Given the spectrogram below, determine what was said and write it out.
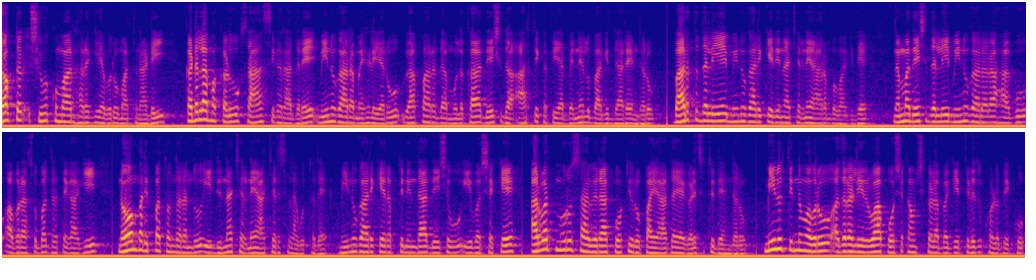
ಡಾಕ್ಟರ್ ಶಿವಕುಮಾರ್ ಹರಗಿ ಅವರು ಮಾತನಾಡಿ, ಕಡಲ ಮಕ್ಕಳು ಸಾಹಸಿಗರಾದರೆ ಮೀನುಗಾರ ಮಹಿಳೆಯರು ವ್ಯಾಪಾರದ ಮೂಲಕ ದೇಶದ ಆರ್ಥಿಕತೆಯ ಬೆನ್ನೆಲುಬಾಗಿದ್ದಾರೆ ಎಂದರು. ಭಾರತದಲ್ಲಿಯೇ ಮೀನುಗಾರಿಕೆ ದಿನಾಚರಣೆ ಆರಂಭವಾಗಿದೆ. ನಮ್ಮ ದೇಶದಲ್ಲಿ ಮೀನುಗಾರರ ಹಾಗೂ ಅವರ ಸುಭದ್ರತೆಗಾಗಿ ನವೆಂಬರ್ ಇಪ್ಪತ್ತೊಂದರಂದು ಈ ದಿನಾಚರಣೆ ಆಚರಿಸಲಾಗುತ್ತದೆ. ಮೀನುಗಾರಿಕೆ ರಫ್ತಿನಿಂದ ದೇಶವು ಈ ವರ್ಷಕ್ಕೆ ಅರವತ್ಮೂರು ಸಾವಿರ ಕೋಟಿ ರೂಪಾಯಿ ಆದಾಯ ಗಳಿಸುತ್ತಿದೆ ಎಂದರು. ಮೀನು ತಿನ್ನುವವರು ಅದರಲ್ಲಿರುವ ಪೋಷಕಾಂಶಗಳ ಬಗ್ಗೆ ತಿಳಿದುಕೊಳ್ಳಬೇಕು.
